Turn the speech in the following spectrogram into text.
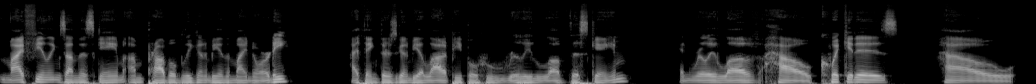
my feelings on this game, I'm probably going to be in the minority. I think there's going to be a lot of people who really love this game and really love how quick it is, how,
